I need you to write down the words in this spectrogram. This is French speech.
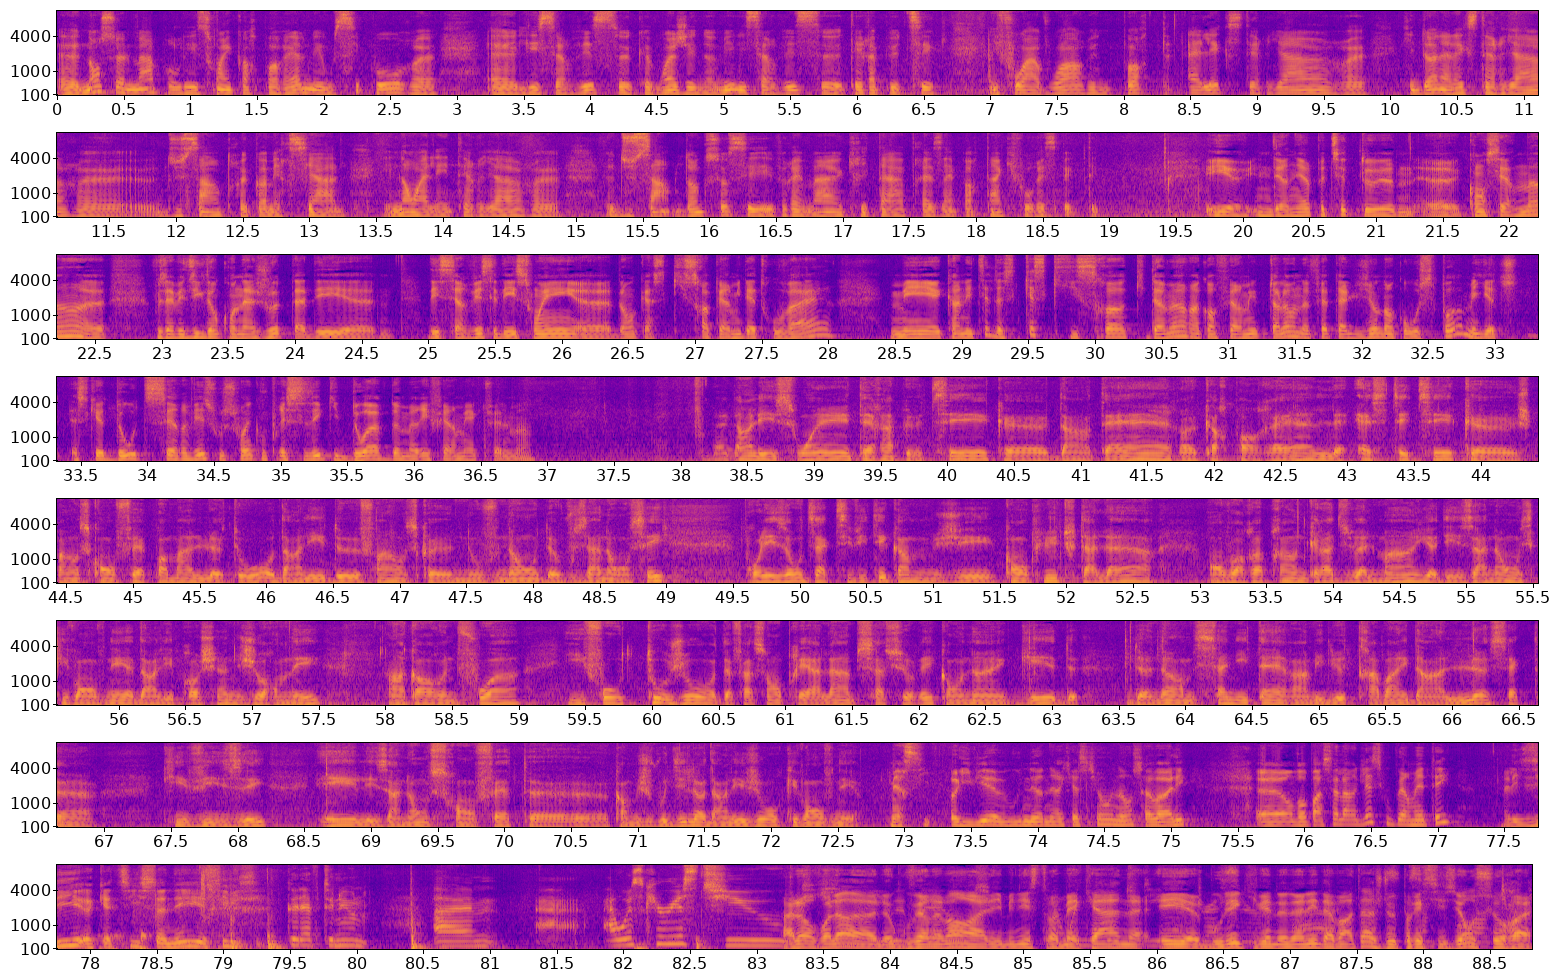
euh, non seulement pour les soins corporels, mais aussi pour euh, les services que moi j'ai nommés les services thérapeutiques. Il faut avoir une porte à l'extérieur qui donne à l'extérieur du centre commercial et non à l'intérieur du centre. Donc ça, c'est vraiment un critère très important qu'il faut respecter. Et euh, une dernière petite euh, euh, concernant, vous avez dit que donc on ajoute à des services et des soins donc à ce qui sera permis d'être ouvert. Mais qu'en est-il de ce- qu'est-ce qui sera qui demeure encore fermé? Tout à l'heure on a fait allusion donc au spa, mais est-ce qu'il y a d'autres services ou soins que vous précisez qui doivent demeurer fermés actuellement? Ben, Dans les soins thérapeutiques, dentaires, corporels, esthétiques, je pense qu'on fait pas mal le tour dans les deux phases que nous venons de vous annoncer. Pour les autres activités, comme j'ai conclu tout à l'heure, on va reprendre graduellement. Il y a des annonces qui vont venir dans les prochaines journées. Encore une fois, il faut toujours, de façon préalable, s'assurer qu'on a un guide de normes sanitaires en milieu de travail dans le secteur qui est visé et les annonces seront faites, euh, comme je vous dis, là, dans les jours qui vont venir. Merci. Olivier, avez-vous une dernière question? Non, ça va aller. Euh, on va passer à l'anglais si vous permettez. Allez-y, euh, Cathy Sané, CBC. Good afternoon. Um, I was curious to. Alors voilà le gouvernement, les ministres the et euh, Boulay qui viennent de donner davantage de précisions sur euh,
